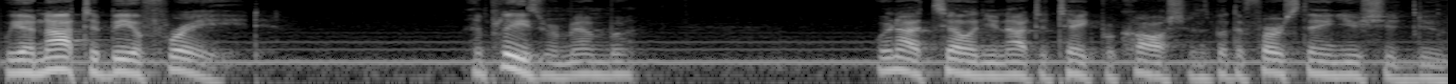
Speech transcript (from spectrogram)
We are not to be afraid. And please remember, we're not telling you not to take precautions, but the first thing you should do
